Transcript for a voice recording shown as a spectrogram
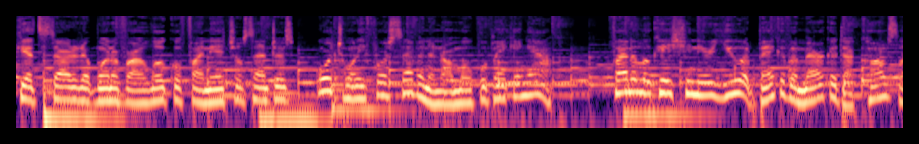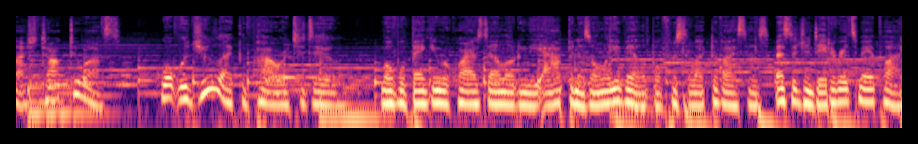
Get started at one of our local financial centers or 24-7 in our mobile banking app. Find a location near you at bankofamerica.com slash talk to us. What would you like the power to do? Mobile banking requires downloading the app and is only available for select devices. Message and data rates may apply.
